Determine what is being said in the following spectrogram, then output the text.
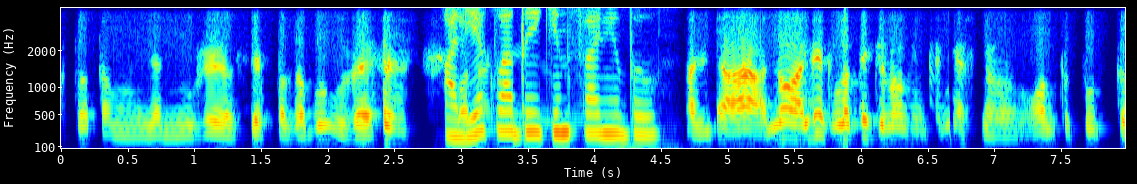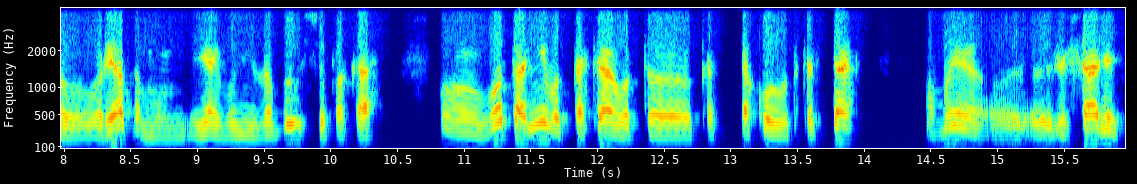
кто там, я не уже всех позабыл уже. Олег вот Ладыкин с вами был. А, а, ну, Олег Ладыкин, он, конечно, он-то тут рядом, я его не забыл все пока. Вот они вот такая вот, э, как, такой вот костяк. А мы э, решались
